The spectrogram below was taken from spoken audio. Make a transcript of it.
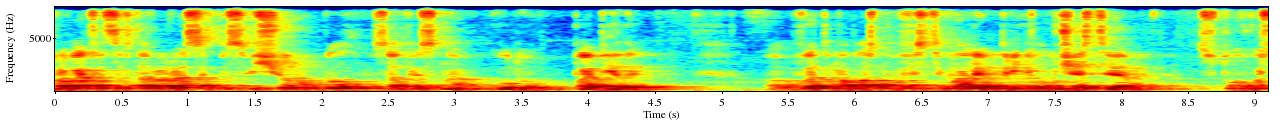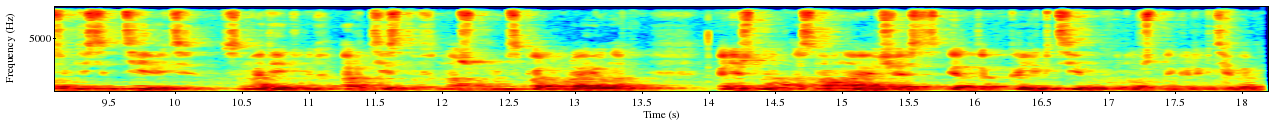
Проводился второй раз и посвящен он был, соответственно, Году Победы. А, в этом областном фестивале приняло участие 189 самодеятельных артистов нашего муниципального района – Конечно, основная часть – это коллективы, художественные коллективы,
